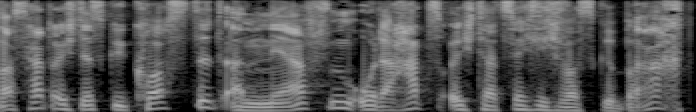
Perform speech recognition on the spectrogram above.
Was hat euch das gekostet an Nerven oder hat es euch tatsächlich was gebracht?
